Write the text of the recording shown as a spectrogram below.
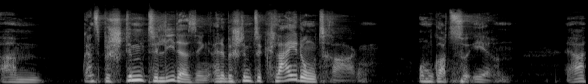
ähm, ganz bestimmte Lieder singen, eine bestimmte Kleidung tragen, um Gott zu ehren. Ja, äh,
